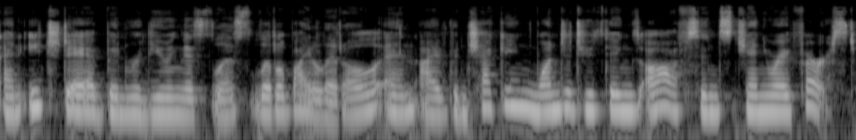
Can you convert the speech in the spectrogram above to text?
And each day I've been reviewing this list little by little, and I've been checking one to two things off since January 1st.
